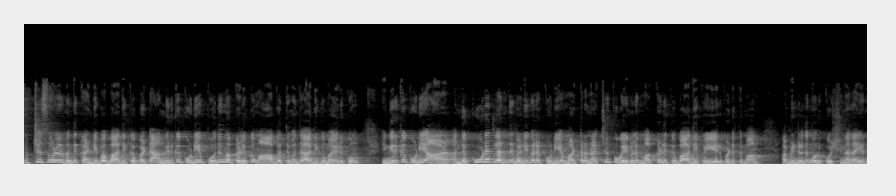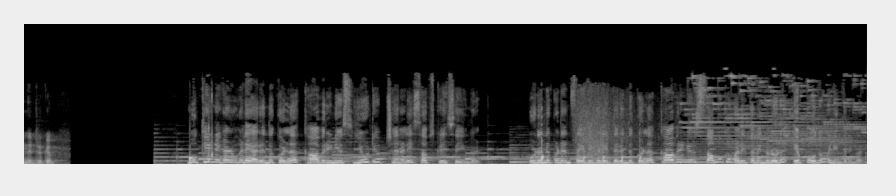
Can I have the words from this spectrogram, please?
சுற்றுச்சூழல் வந்து கண்டிப்பா பாதிக்கப்பட்ட அங்க இருக்கக்கூடிய பொதுமக்களுக்கும் ஆபத்து வந்து அதிகமா இருக்கும். இங்க இருக்கக்கூடிய அந்த கூடத்துலேருந்து வெளிவரக்கூடிய மற்ற நச்சு புகைகளும் மக்களுக்கு பாதிப்பை ஏற்படுத்துமா? அப்படின்றதும் ஒரு கொஷினாக தான் இருந்துட்டு இருக்கு முக்கிய நிகழ்வுகளை அறிந்து கொள்ள காவிரி நியூஸ் யூடியூப் சேனலை சப்ஸ்கிரைப் செய்யுங்கள். உடனுக்குடன் செய்திகளை தெரிந்து கொள்ள காவிரி நியூஸ் சமூக வலைத்தளங்களோடு எப்போதும் இணைந்திருங்கள்.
